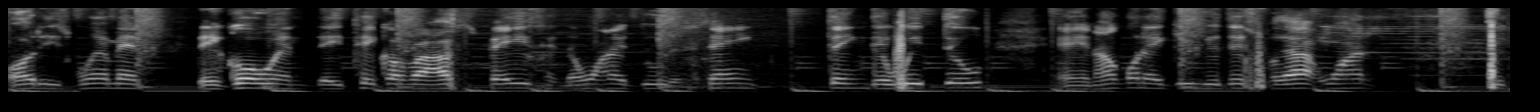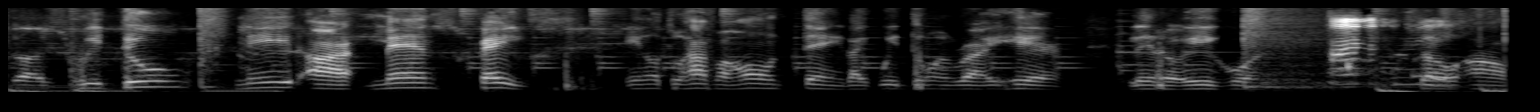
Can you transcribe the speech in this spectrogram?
all these women they go and they take over our space and they want to do the same thing that we do. And I'm gonna give you this for that one, because we do need our men's space, you know, to have our own thing like we're doing right here, little Igor. So um,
